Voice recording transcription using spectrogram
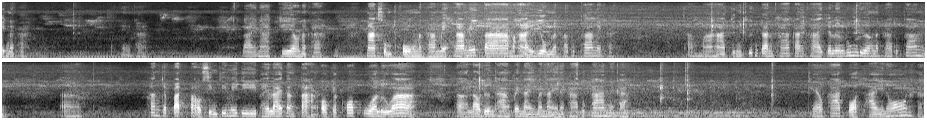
งนะคะนี่นะคะลายนาคเกี้ยวนะคะ นาคสมพงษ์นะคะแม่นาเมตตามหานิยมนะคะ ทุกท่านเลยค่ะทำมาหากินขึ้นการค้าการขายเจริญรุ่งเรืองนะคะ ทุกท่านอ่าท่านจะปัดเป่าสิ่งที่ไม่ดีภัยร้ายต่างๆ ออกจากครอบครัวหรือว่าอ่าเราเดินทางไปไหนมาไหนนะคะ ทุกท่านเนี่ยค่ะ แคล้วคลาดปลอดภัยเนาะนะคะ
